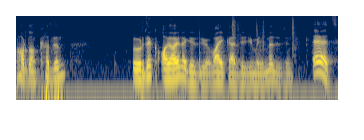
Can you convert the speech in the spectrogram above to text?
pardon kadın ördek ayağıyla geziyor. Vay kardeşim benim nasılsın? Evet.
